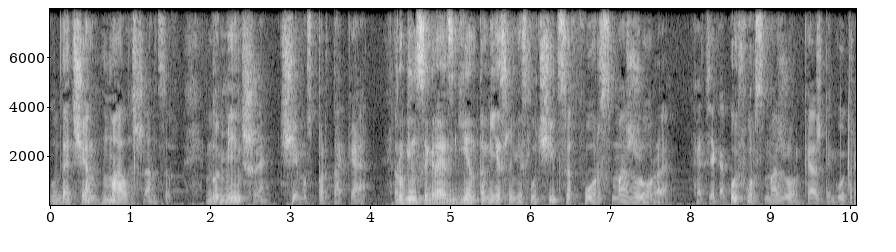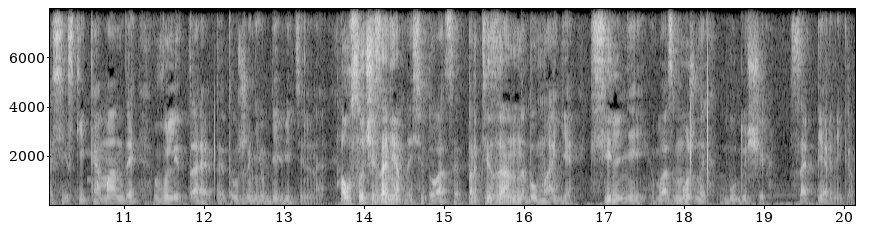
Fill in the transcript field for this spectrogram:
У датчан мало шансов, но меньше, чем у Спартака. Рубин сыграет с Гентом, если не случится форс-мажора. Хотя какой форс-мажор? Каждый год российские команды вылетают, это уже не удивительно. А у Сочи занятная ситуация. Партизан на бумаге сильней возможных будущих соперников.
